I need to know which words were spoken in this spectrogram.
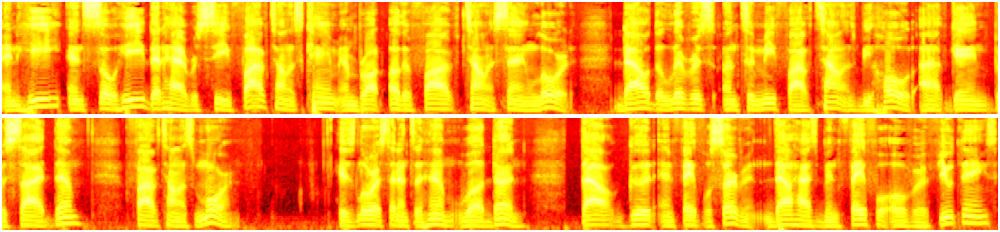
And he, and so he that had received five talents came and brought other five talents, saying, Lord, thou deliverest unto me five talents. Behold, I have gained beside them five talents more. His Lord said unto him, Well done, thou good and faithful servant. Thou hast been faithful over a few things.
